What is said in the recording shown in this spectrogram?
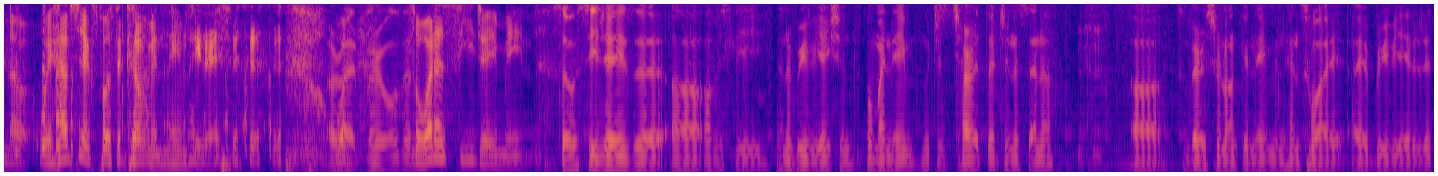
no, we have to expose the government name like that. All right, very well then. So, what does CJ mean? So, CJ is uh, uh, obviously an abbreviation for my name, which is Charitha Jinasena. Mm-hmm. Uh, it's a very Sri Lankan name, and hence why I abbreviated it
